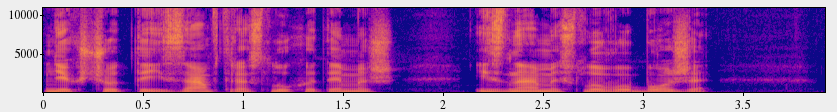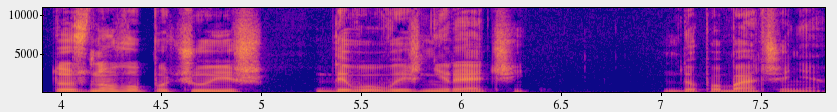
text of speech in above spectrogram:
Якщо ти й завтра слухатимеш із нами Слово Боже, то знову почуєш дивовижні речі. До побачення.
